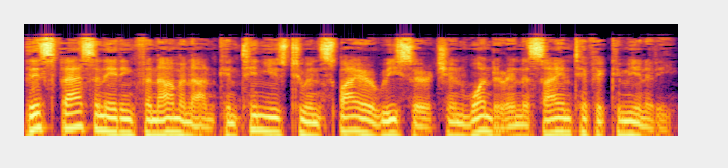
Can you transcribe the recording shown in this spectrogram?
This fascinating phenomenon continues to inspire research and wonder in the scientific community.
